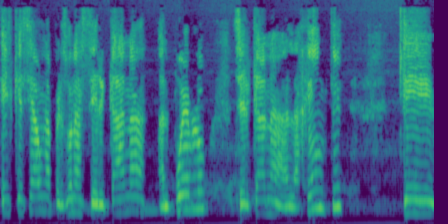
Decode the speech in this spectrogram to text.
es que sea una persona cercana al pueblo, cercana a la gente, que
